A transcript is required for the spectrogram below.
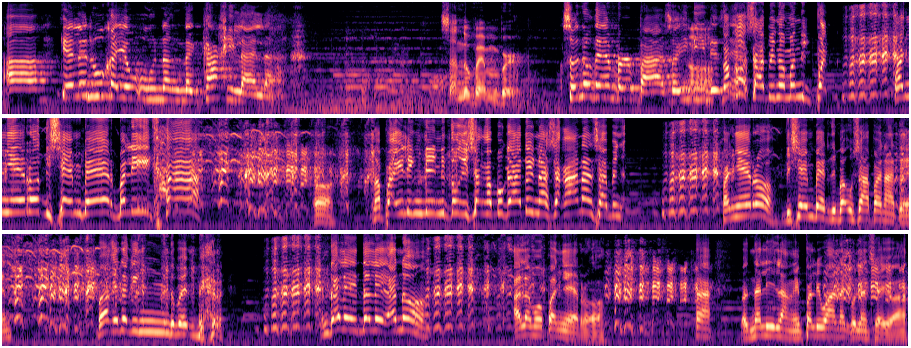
Ah, kailan ho kayo unang nagkakilala? sa November. So, November pa. So, hindi Ah. December. Nako, sabi naman ni pa- Panyero, December, balik ka! oh, napailing din itong isang abogado yung nasa kanan, sabi niya, Panyero, December, di ba usapan natin? Bakit naging November? Dali, dali, ano? Alam mo, Panyero, ha, nali lang, ipaliwanag ko lang sa iyo, ha.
